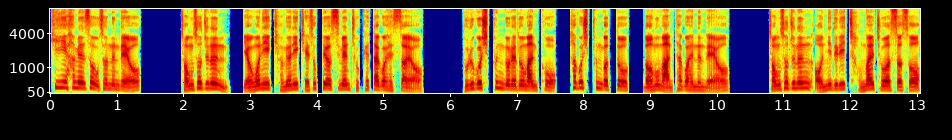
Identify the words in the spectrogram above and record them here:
히히 하면서 웃었는데요. 정서주는 영원히 경연이 계속되었으면 좋겠다고 했어요. 부르고 싶은 노래도 많고 하고 싶은 것도 너무 많다고 했는데요. 정서주는 언니들이 정말 좋았어서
